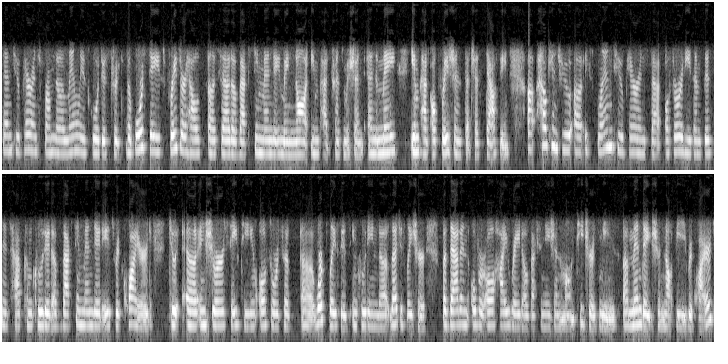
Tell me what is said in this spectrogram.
sent to parents from the Langley School District, the board says Fraser Health uh, said a vaccine mandate may not impact transmission and may impact operations such as staffing. Uh, how can you uh, explain to parents that authorities and business have concluded a vaccine mandate is required to uh, ensure safety in all sorts of workplaces, including the legislature, but that an overall high rate of vaccination among teachers means a mandate should not be required.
